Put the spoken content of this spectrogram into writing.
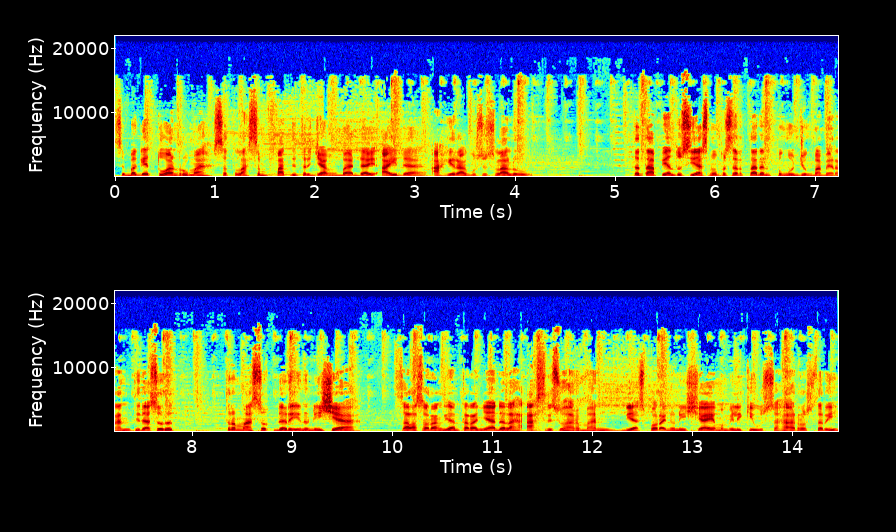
sebagai tuan rumah setelah sempat diterjang badai Aida akhir Agustus lalu. Tetapi antusiasme peserta dan pengunjung pameran tidak surut, termasuk dari Indonesia. Salah seorang di antaranya adalah Asri Suharman, diaspora Indonesia yang memiliki usaha roastery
